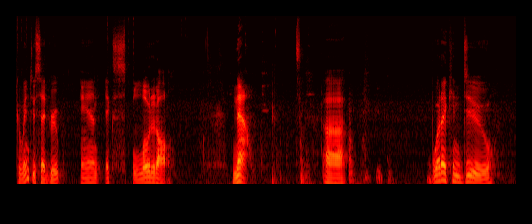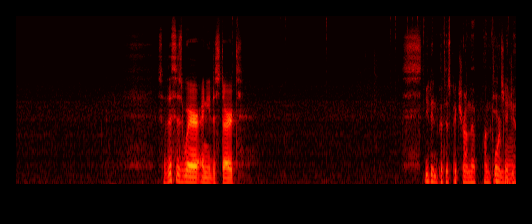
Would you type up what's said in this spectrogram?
go into said group, and explode it all. Now, uh, what I can do So this is where I need to start. You didn't put this picture on the on the form, did you?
